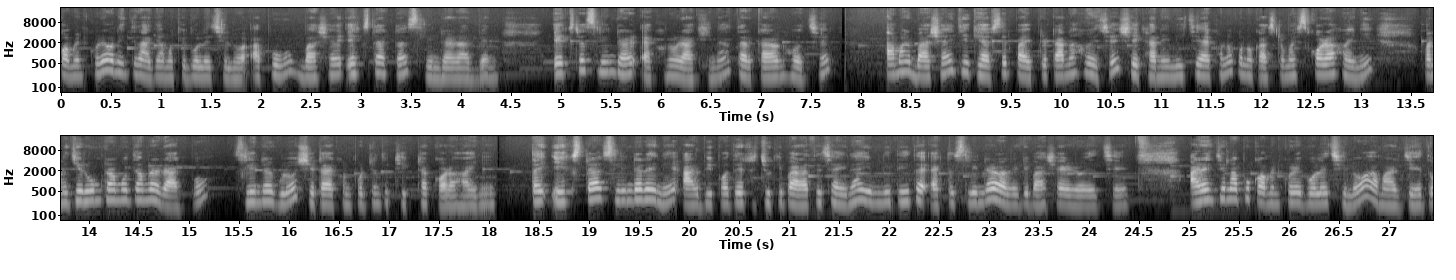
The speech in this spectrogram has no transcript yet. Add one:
কমেন্ট করে অনেকদিন আগে আমাকে বলেছিল, আপু, বাসায় এক্সট্রা একটা সিলিন্ডার রাখবেন। এক্সট্রা সিলিন্ডার এখনও রাখি না, তার কারণ হচ্ছে আমার বাসায় যে গ্যাসের পাইপটা টানা হয়েছে, সেখানে নিচে এখনও কোনো কাস্টমাইজ করা হয়নি। মানে যে রুমটার মধ্যে আমরা রাখব সিলিন্ডারগুলো সেটা এখন পর্যন্ত ঠিকঠাক করা হয়নি। তাই এক্সট্রা সিলিন্ডার এনে আর বিপদের ঝুঁকি বাড়াতে চাই না, এমনিতেই তো একটা সিলিন্ডার অলরেডি বাসায় রয়েছে। আরেকজন আপু কমেন্ট করে বলেছিল, আমার যেহেতু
